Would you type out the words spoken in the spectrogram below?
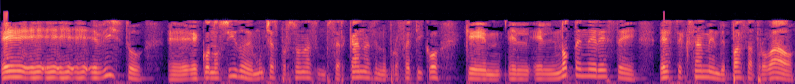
he visto, eh, he conocido de muchas personas cercanas en lo profético que mm, el, el no tener este, este examen de paz aprobado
